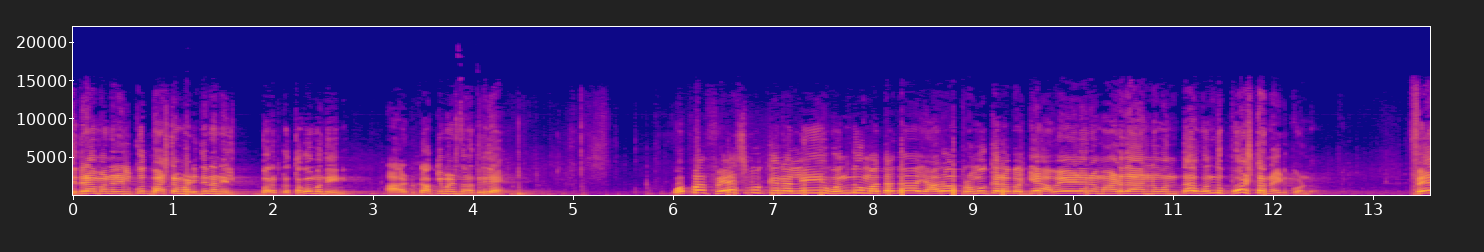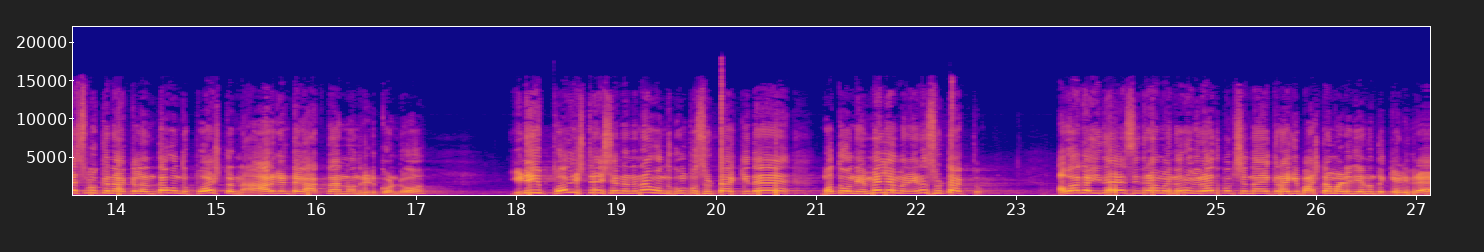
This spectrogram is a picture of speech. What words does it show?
ಸಿದ್ದರಾಮಯ್ಯ ಇಲ್ಲಿ ಕೂತ್ ಭಾಷಣ ಮಾಡಿದ್ದು ನಾನು ಇಲ್ಲಿ ಬರ್ ತೊಗೊಂಬಂದಿದ್ದೀನಿ ಆ ಡಾಕ್ಯುಮೆಂಟ್ಸ್ ನನ್ನ ಹತ್ರ ಇದೆ. ಒಬ್ಬ ಫೇಸ್ಬುಕ್ನಲ್ಲಿ ಒಂದು ಮತದ ಯಾರೋ ಪ್ರಮುಖರ ಬಗ್ಗೆ ಅವಹೇಳನ ಮಾಡ್ದ ಅನ್ನುವಂಥ ಒಂದು ಪೋಸ್ಟನ್ನು ಇಟ್ಕೊಂಡು. ಫೇಸ್ಬುಕ್ನ ಹಾಕಲಂತ ಒಂದು ಪೋಸ್ಟನ್ನು ಆರು ಗಂಟೆಗೆ ಹಾಕ್ತಾ ಅನ್ನೋದನ್ನ ಇಟ್ಕೊಂಡು ಇಡೀ ಪೊಲೀಸ್ ಸ್ಟೇಷನ್ ಅನ್ನ ಒಂದು ಗುಂಪು ಸುಟ್ಟಾಕಿದೆ ಮತ್ತು ಒಂದು ಎಂ ಎಲ್ ಎ ಮನೆಯನ್ನು ಸುಟ್ಟಾಕ್ತು. ಅವಾಗ ಇದೇ ಸಿದ್ದರಾಮಯ್ಯನವರು ವಿರೋಧ ಪಕ್ಷದ ನಾಯಕರಾಗಿ ಭಾಷಣ ಮಾಡಿದ ಏನು ಅಂತ ಕೇಳಿದ್ರೆ,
